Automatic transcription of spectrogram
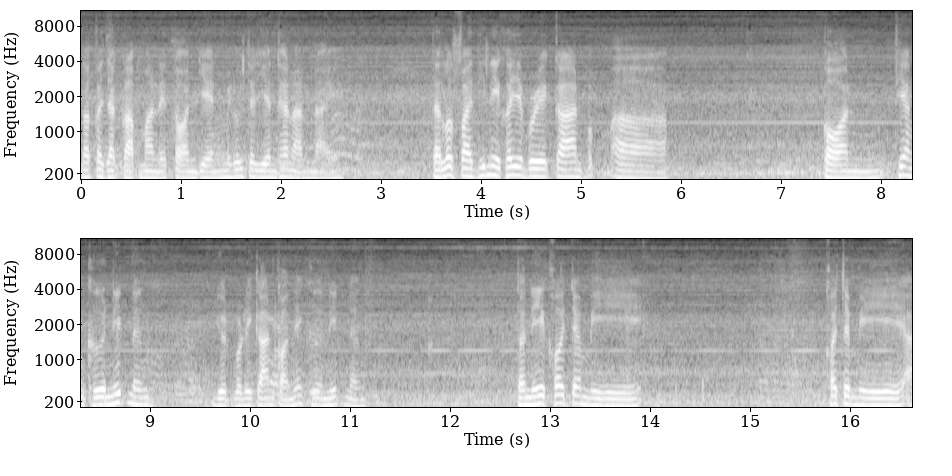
แล้วก็จะกลับมาในตอนเย็นไม่รู้จะเย็นขนาดไหน แต่รถไฟที่นี่เขาจะบริการก่อนเที่ยงคืนนิดนึง หยุดบริการก่อนเที่ยงคืนนิดนึง ตอนนี้เขาจะมีเขาจะมีอ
